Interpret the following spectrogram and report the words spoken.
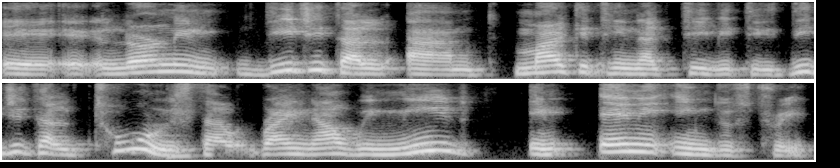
a, a learning digital um, marketing activities, digital tools that right now we need in any industry.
